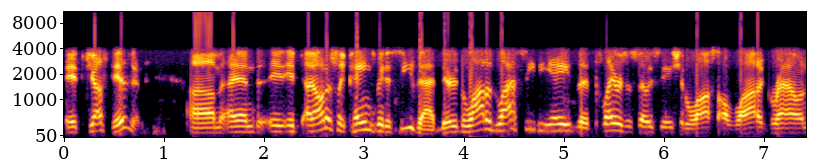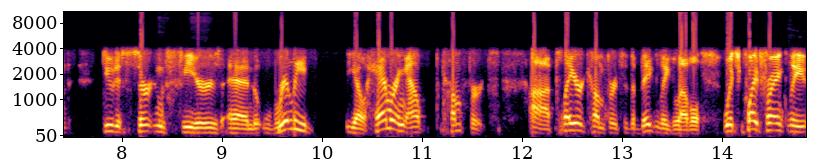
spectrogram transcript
It just isn't. Um, and it, it honestly pains me to see that. There's a lot of last CBA, the Players Association lost a lot of ground due to certain fears and really, you know, hammering out comforts uh, player comforts at the big league level, which, quite frankly,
